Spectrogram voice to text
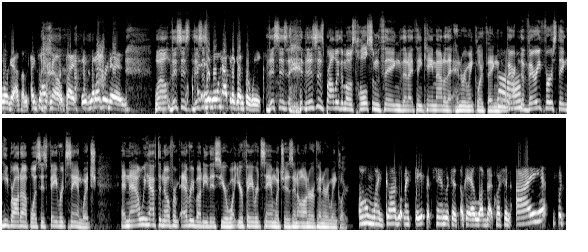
orgasmed. I don't know, but it, whatever it is, well, this is this is it won't happen again for weeks. this is this is probably the most wholesome thing that I think came out of that Henry Winkler thing. The very, the very first thing he brought up was his favorite sandwich, and now we have to know from everybody this year what your favorite sandwich is in honor of Henry Winkler. Oh my God, what my favorite sandwich is. Okay, I love that question. I, but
